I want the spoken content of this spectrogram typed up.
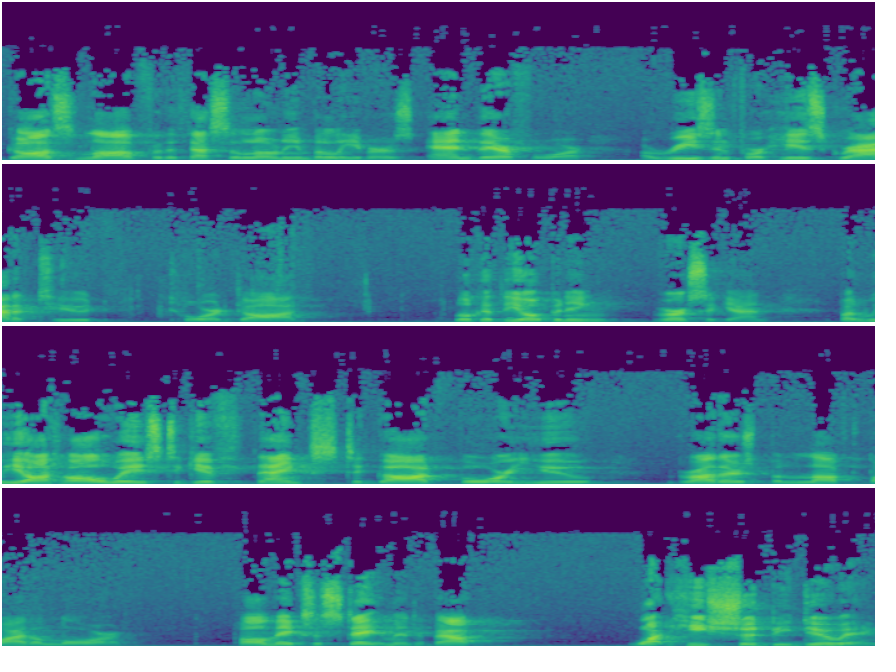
God's love for the Thessalonian believers and, therefore, a reason for his gratitude toward God. Look at the opening verse again. But we ought always to give thanks to God for you, brothers beloved by the Lord. Paul makes a statement about what he should be doing.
